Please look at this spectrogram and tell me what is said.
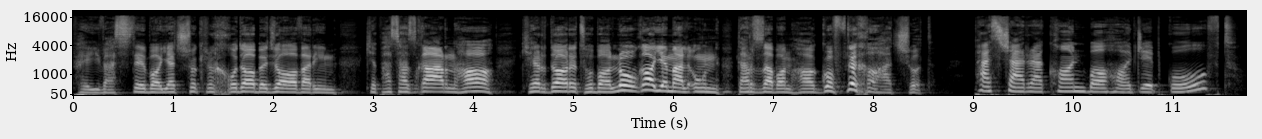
پیوسته باید شکر خدا به جا آوریم که پس از قرنها کردار تو با لوقای ملعون در زبانها گفته خواهد شد. پس شرکان با حاجب گفت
